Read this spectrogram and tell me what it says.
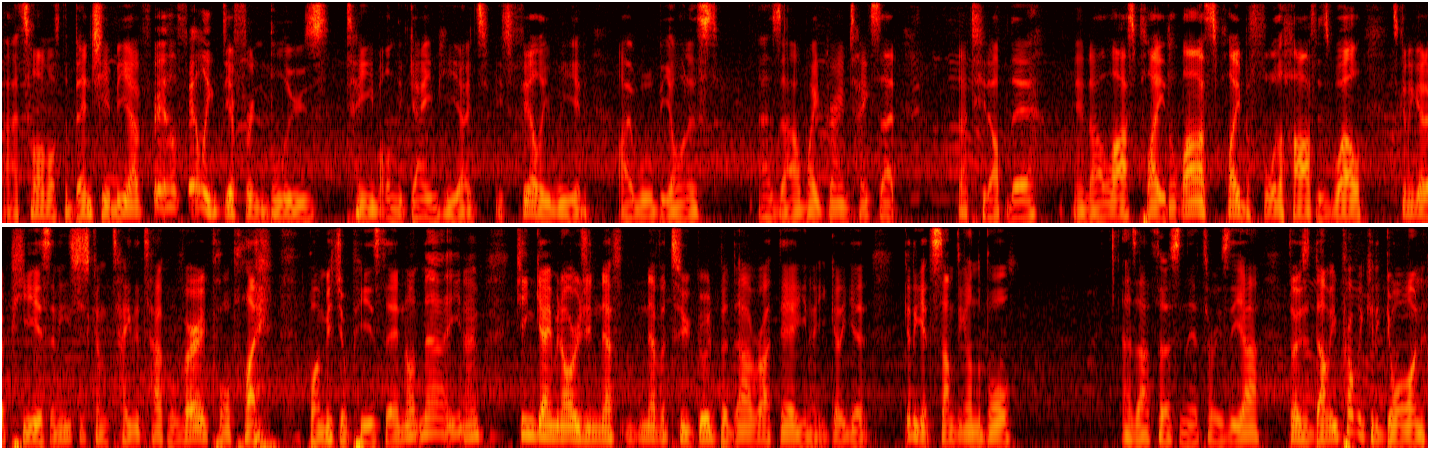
uh, time off the bench here. But yeah, a fairly different Blues team on the game here. It's, it's fairly weird, I will be honest. As uh, Wade Graham takes that, that hit up there. And our last play, the last play before the half as well, it's going to go to Pearce, and he's just going to take the tackle. Very poor play by Mitchell Pearce there. Not, nah, you know, King game in Origin, nef never too good, but uh, right there, you know, you got to get, got to get something on the ball. As uh, Thurston there throws the, uh, throws a dummy, probably could have gone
